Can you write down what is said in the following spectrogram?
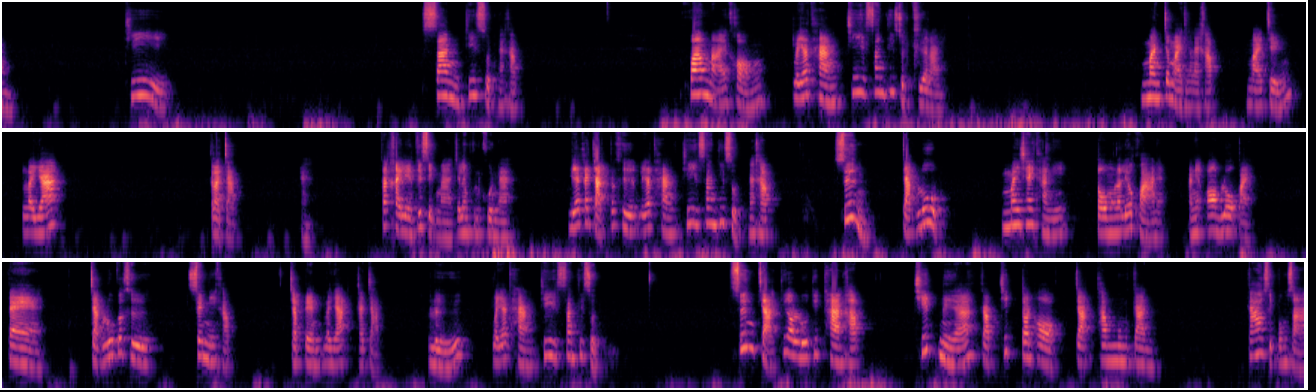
ที่ สั้นที่สุดนะครับ ความหมายของระยะทางที่สั้นที่สุดคืออะไร มันจะหมายถึงอะไรครับ หมายถึงระยะกระจัด ถ้าใครเรียนฟิสิกส์มาจะเริ่มคุ้นๆนะ ระยะกระจัดก็คือระยะทางที่สั้นที่สุดนะครับ ซึ่งจากรูปไม่ใช่ทางนี้ตรงแล้วเลี้ยวขวาเนี่ย อันนี้อ้อมโลกไป แต่จากรูปก็คือเส้นนี้ครับ จะเป็นระยะกระจัด หรือระยะทางที่สั้นที่สุด ซึ่งจากที่เรารู้ทิศทางครับ ทิศเหนือกับทิศตอนออกจะทำมุมกัน 90 องศา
